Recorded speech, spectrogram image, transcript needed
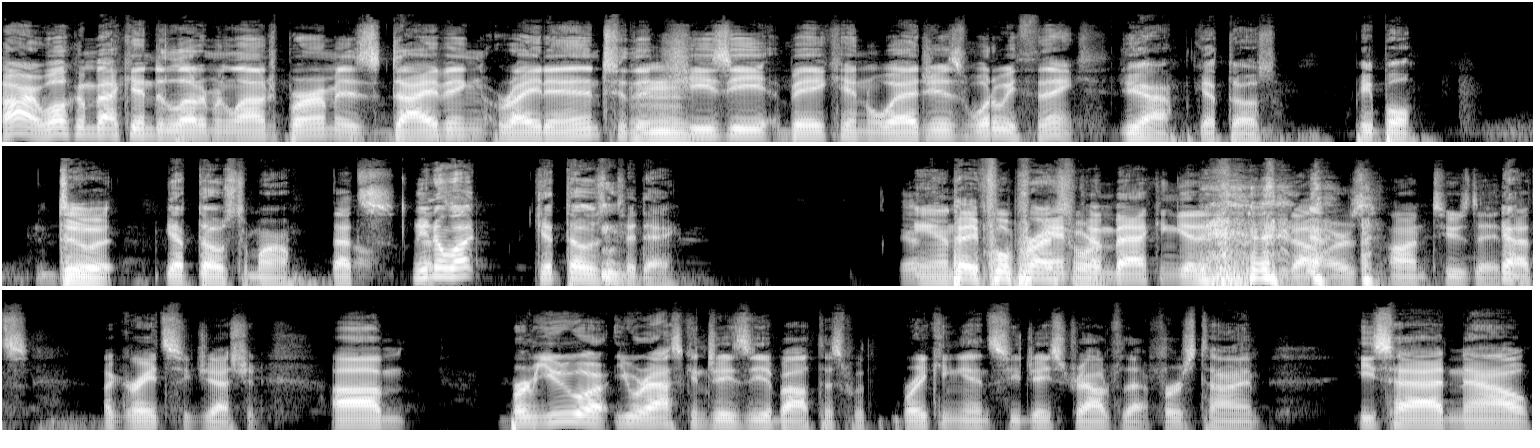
All right, welcome back into Letterman Lounge. Berm is diving right into the Mm. cheesy bacon wedges. What do we think? Yeah, get those. People, Do it. get those tomorrow. That's You know what? Get those today. And Pay full price and for come it. back and get it for two dollars on Tuesday. That's a great suggestion. Um, Berm, you uh, you were asking Jay Z about this with breaking in C.J. Stroud for that first time. He's had now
